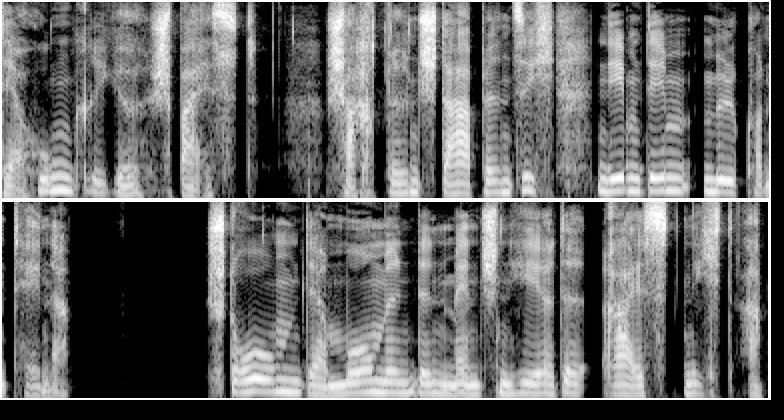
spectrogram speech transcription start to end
Der Hungrige speist. Schachteln stapeln sich neben dem Müllcontainer. Strom der murmelnden Menschenherde reißt nicht ab.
